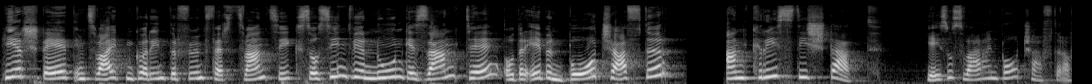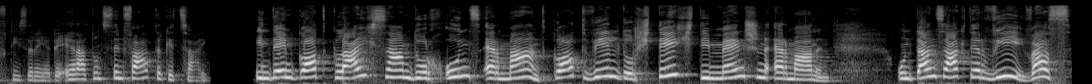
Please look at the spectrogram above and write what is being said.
Hier steht im 2. Korinther 5, Vers 20, so sind wir nun Gesandte oder eben Botschafter an Christi Stadt. Jesus war ein Botschafter auf dieser Erde. Er hat uns den Vater gezeigt indem Gott gleichsam durch uns ermahnt. Gott will durch dich die Menschen ermahnen. Und dann sagt er, wie, was?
